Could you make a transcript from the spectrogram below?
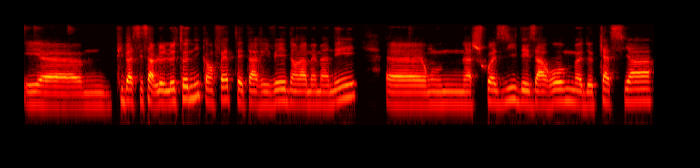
Et euh, puis bah c'est ça. Le, le tonic en fait est arrivé dans la même année. Euh, on a choisi des arômes de cassia,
